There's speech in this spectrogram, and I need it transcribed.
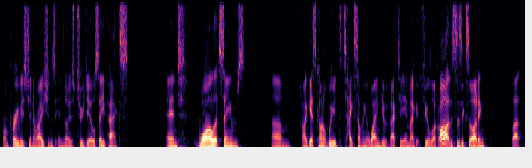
from previous generations in those two DLC packs. And while it seems, um, I guess, kind of weird to take something away and give it back to you and make it feel like, oh, this is exciting, but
